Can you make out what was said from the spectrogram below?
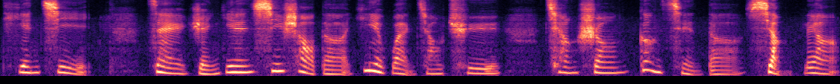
天际。在人烟稀少的夜晚郊区，枪声更显得响亮，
